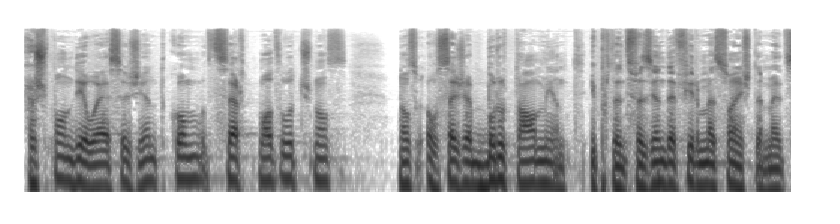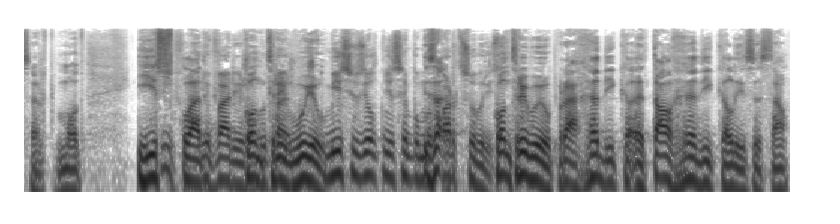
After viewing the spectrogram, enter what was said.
respondeu a essa gente como, de certo modo, outros não se ou seja, brutalmente, e portanto fazendo afirmações também de certo modo. E isso, Sim, claro, contribuiu. comícios ele tinha sempre uma Exato, parte sobre isso. Contribuiu para a, radical, a, tal radicalização,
